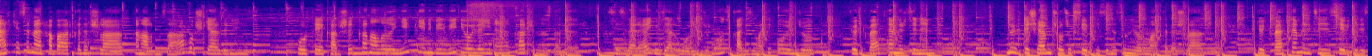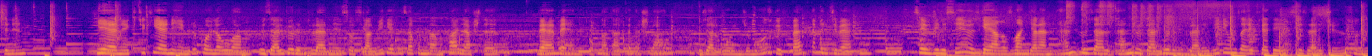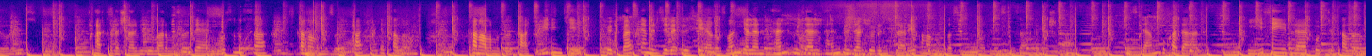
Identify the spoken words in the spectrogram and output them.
Herkese merhaba arkadaşlar. Kanalımıza hoş geldiniz. Ortaya Karışık kanalı yepyeni bir video ile yine karşınızdadır. Sizlere güzel oyuncumuz, karizmatik oyuncu Gökberk Demirci'nin muhteşem çocuk sevgisini sunuyorum arkadaşlar. Gökberk Demirci sevgilisinin yeğeni, küçük yeğeni Emriko ile olan özel görüntülerini sosyal medya hesabından paylaştı ve beğeni topladı arkadaşlar. Güzel oyuncumuz Gökberk Demirci ve sevgilisi Özge Yağız'dan gelen en özel, en güzel görüntüleri videomuza ekledik. Sizler için sunuyoruz. Arkadaşlar videolarımızı beğeniyorsunuzsa kanalımızı takipte kalın. Kanalımızı takip edin ki Gökberk Demirci ve Özge Yağız'dan gelen en özel, en güzel görüntüleri anında siz bulabilirsiniz arkadaşlar. Bizden bu kadar. İyi seyirler, hoşçakalın.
